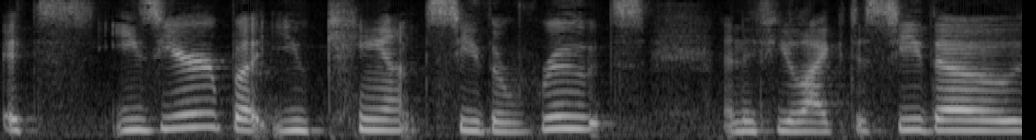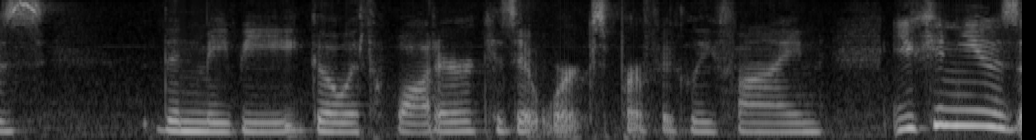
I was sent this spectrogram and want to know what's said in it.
it's easier, but you can't see the roots. And if you like to see those, then maybe go with water because it works perfectly fine. You can use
